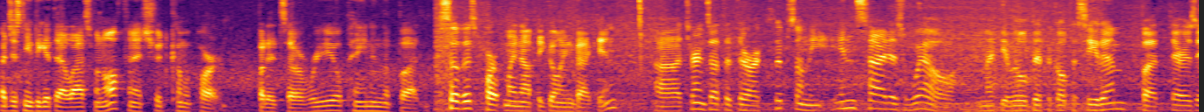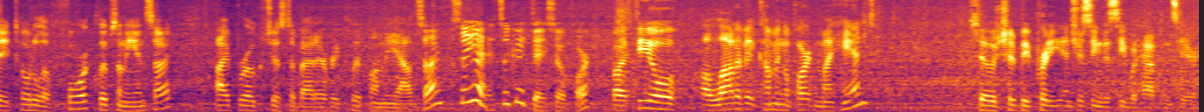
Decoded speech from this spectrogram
I just need to get that last one off and it should come apart. But it's a real pain in the butt. So this part might not be going back in. Uh, it turns out that there are clips on the inside as well. It might be a little difficult to see them, but there is a total of four clips on the inside. I broke just about every clip on the outside. So yeah, it's a good day so far. I feel a lot of it coming apart in my hand. So it should be pretty interesting to see what happens here.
